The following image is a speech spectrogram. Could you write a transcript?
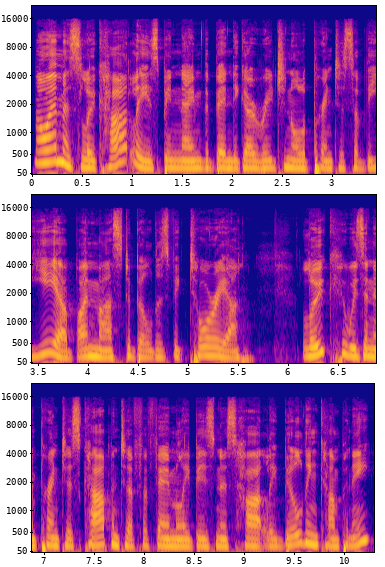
Moama's Luke Hartley has been named the Bendigo Regional Apprentice of the Year by Master Builders Victoria. Luke, who is an apprentice carpenter for family business Hartley Building Company,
